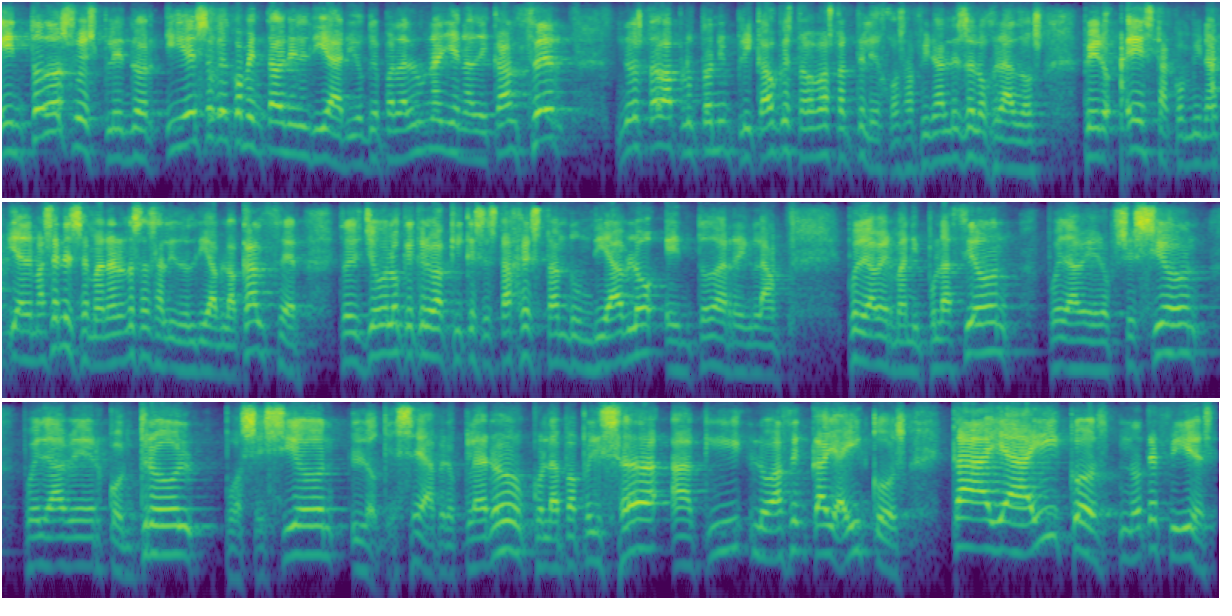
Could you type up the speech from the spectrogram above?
en todo su esplendor. Y eso que he comentado en el diario, que para la luna llena de cáncer, no estaba Plutón implicado, que estaba bastante lejos, a finales de los grados. Pero esta combinación, y además en el semana no nos ha salido el diablo a cáncer. Entonces yo lo que creo aquí que se está gestando un diablo en toda regla. Puede haber manipulación, puede haber obsesión, puede haber control, posesión, lo que sea. Pero claro, con la papisa aquí lo hacen callaicos. Callaicos, no te fíes.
